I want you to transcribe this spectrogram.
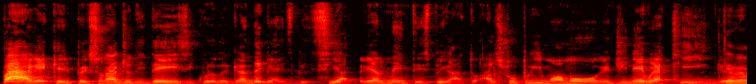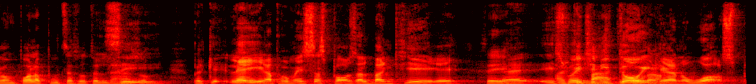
Pare che il personaggio di Daisy, quello del grande Gatsby, sia realmente ispirato al suo primo amore, Ginevra King. che aveva un po' la puzza sotto il naso. Sì, perché lei era promessa sposa al banchiere. Sì, eh, e i suoi genitori, però. che erano WASP,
